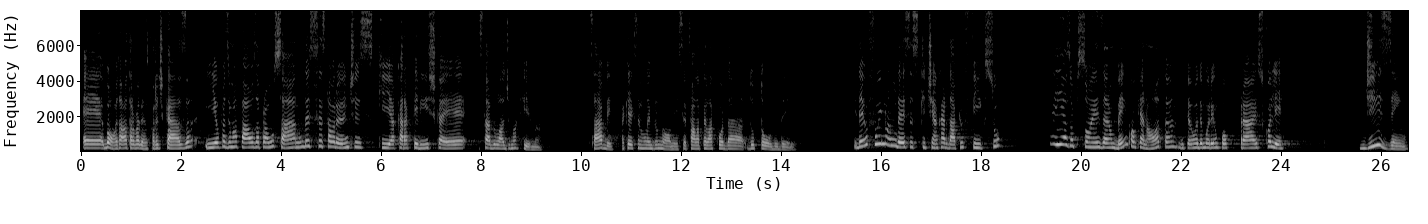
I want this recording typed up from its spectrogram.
É, bom, eu estava trabalhando fora de casa e eu fazia uma pausa para almoçar num desses restaurantes que a característica é estar do lado de uma firma. Sabe? Aquele que você não lembra o nome, você fala pela cor da, do todo dele. E daí eu fui num desses que tinha cardápio fixo e as opções eram bem qualquer nota, então eu demorei um pouco para escolher. Dizem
